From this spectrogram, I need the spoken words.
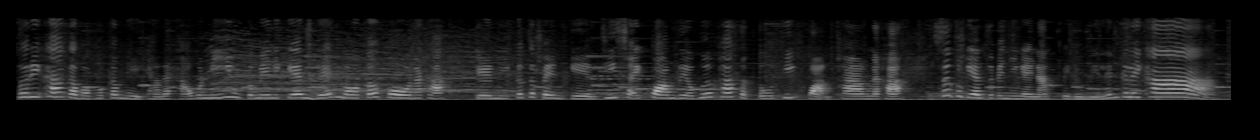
สวัสดีค่ะกลับมาพบกับเมย์อีกครั้งนะคะ วันนี้อยู่กับเมย์ในเกม Dead Motor 4 นะคะ เกมนี้ก็จะเป็นเกมที่ใช้ความเร็วเพื่อฆ่าศัตรูที่ขวางทางนะคะ ซึ่งตัวเกมจะเป็นยังไงนะไปดูเมย์เล่นกันเลยค่ะ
